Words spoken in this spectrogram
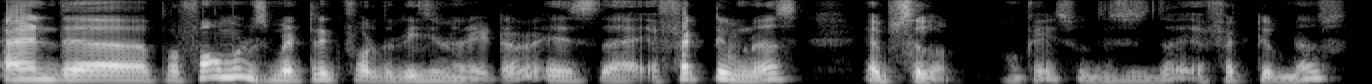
And the performance metric for the regenerator is the effectiveness epsilon. Okay. So, this is the effectiveness.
